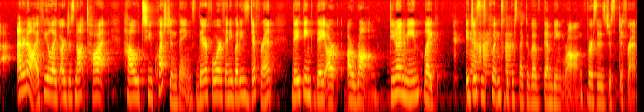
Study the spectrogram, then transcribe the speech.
I, I don't know i feel like are just not taught how to question things. Therefore if anybody's different they think they are are wrong. Do you know what i mean? Like it just is put into the perspective of them being wrong versus just different.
